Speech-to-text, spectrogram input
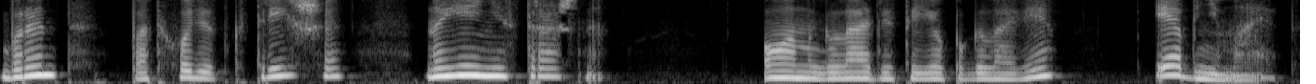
Брент подходит к Трише, но ей не страшно. Он гладит ее по голове и обнимает.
